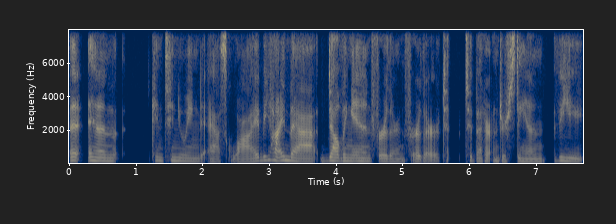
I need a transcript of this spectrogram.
And continuing to ask why behind that, delving in further and further to, to better understand the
